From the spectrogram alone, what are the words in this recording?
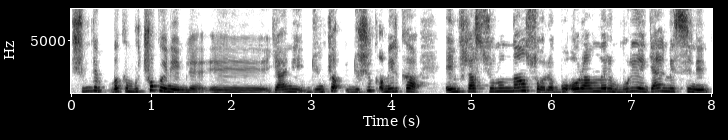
Şimdi bakın bu çok önemli. Ee, yani dünkü düşük Amerika enflasyonundan sonra bu oranların buraya gelmesinin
